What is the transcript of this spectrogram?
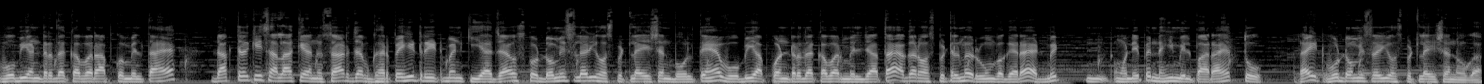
वो भी अंडर द कवर आपको मिलता है। डॉक्टर की सलाह के अनुसार जब घर पे ही ट्रीटमेंट किया जाए, उसको डोमिसलरी हॉस्पिटलाइजेशन बोलते हैं, वो भी आपको अंडर द कवर मिल जाता है। अगर हॉस्पिटल में रूम वगैरह एडमिट होने पे नहीं मिल पा रहा है तो। राइट? वो डोमिसलरी हॉस्पिटलाइजेशन होगा।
